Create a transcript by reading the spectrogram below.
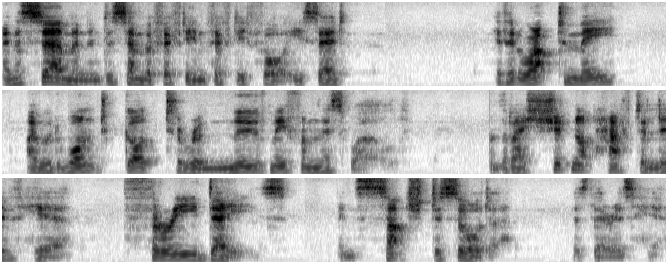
In a sermon in December 1554, he said, If it were up to me, I would want God to remove me from this world, and that I should not have to live here three days in such disorder as there is here.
